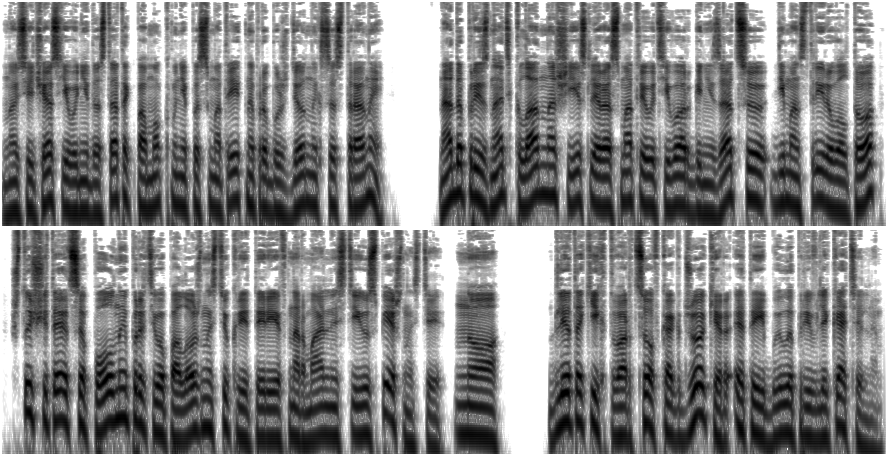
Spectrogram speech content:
но сейчас его недостаток помог мне посмотреть на пробужденных со стороны. Надо признать, клан наш, если рассматривать его организацию, демонстрировал то, что считается полной противоположностью критериев нормальности и успешности, но для таких творцов, как Джокер, это и было привлекательным.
